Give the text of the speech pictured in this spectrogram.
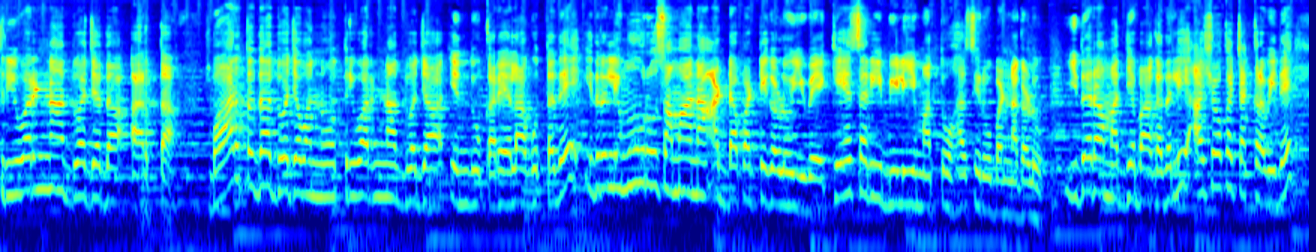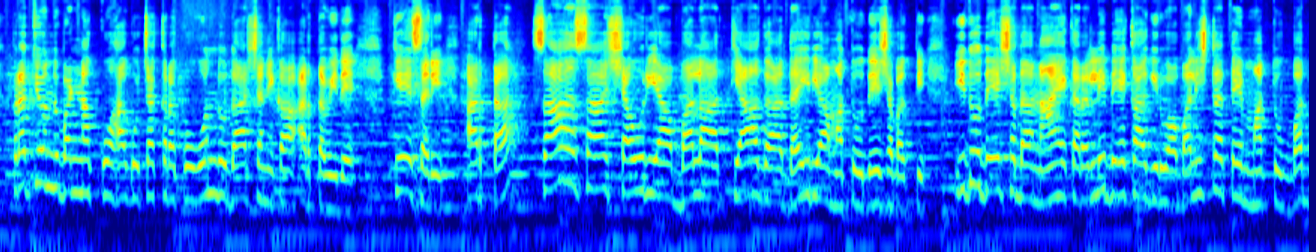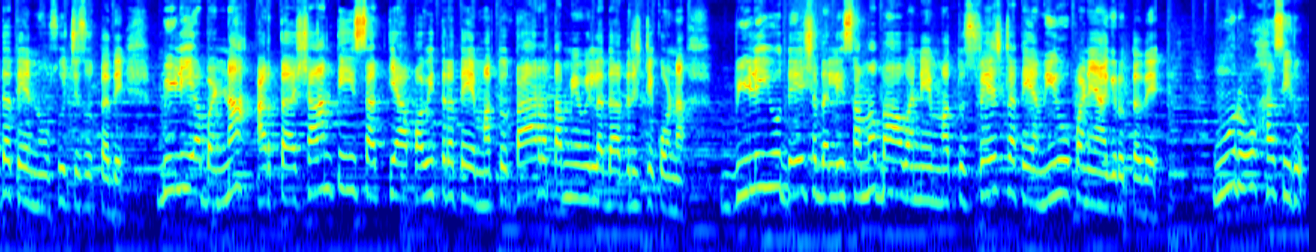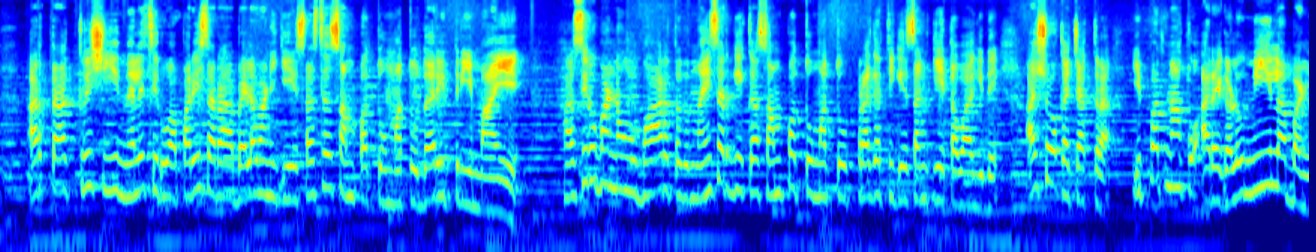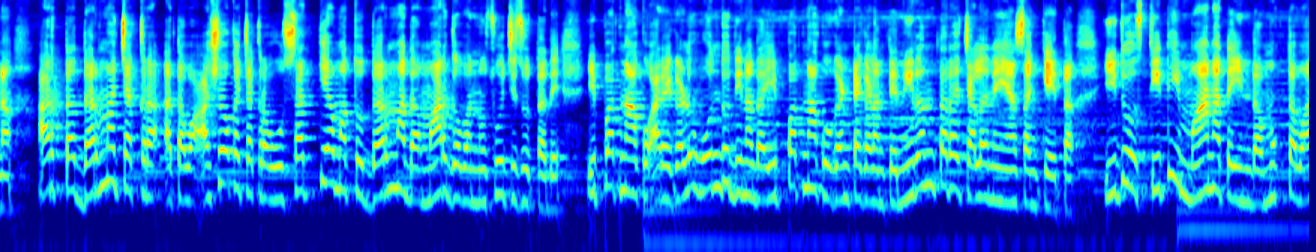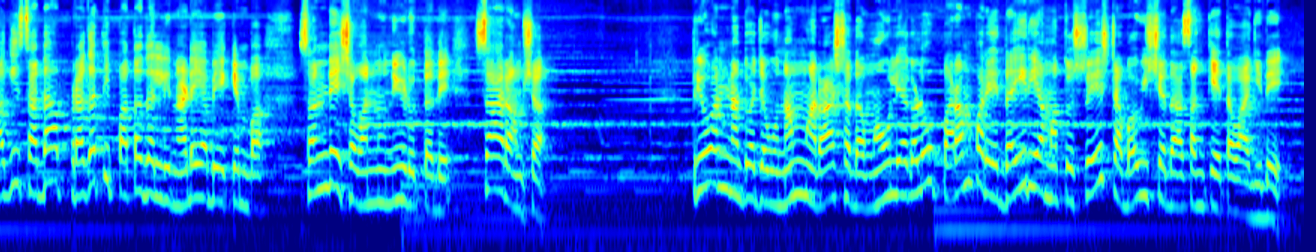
ತ್ರಿವರ್ಣ ಧ್ವಜದ ಅರ್ಥ. ಭಾರತದ ಧ್ವಜವನ್ನು ತ್ರಿವರ್ಣ ಧ್ವಜ ಎಂದು ಕರೆಯಲಾಗುತ್ತದೆ. ಇದರಲ್ಲಿ ಮೂರು ಸಮಾನ ಅಡ್ಡಪಟ್ಟಿಗಳು ಇವೆ. ಕೇಸರಿ, ಬಿಳಿ ಮತ್ತು ಹಸಿರು ಬಣ್ಣಗಳು. ಇದರ ಮಧ್ಯಭಾಗದಲ್ಲಿ ಅಶೋಕ ಚಕ್ರವಿದೆ. ಪ್ರತಿಯೊಂದು ಬಣ್ಣಕ್ಕೂ ಹಾಗೂ ಚಕ್ರಕ್ಕೂ ಒಂದು ದಾರ್ಶನಿಕ ಅರ್ಥವಿದೆ. ಕೇಸರಿ ಅರ್ಥ, ಸಾಹಸ, ಶೌರ್ಯ, ಬಲ, ತ್ಯಾಗ, ಧೈರ್ಯ ಮತ್ತು ದೇಶಭಕ್ತಿ. ಇದು ದೇಶದ ನಾಯಕರಲ್ಲಿ ಬೇಕಾಗಿರುವ ಬಲಿಷ್ಠತೆ ಮತ್ತು ಬದ್ಧತೆಯನ್ನು ಸೂಚಿಸುತ್ತದೆ. ಬಿಳಿಯ ಬಣ್ಣ ಅರ್ಥ, ಶಾಂತಿ, ಸತ್ಯ, ಪವಿತ್ರತೆ ಮತ್ತು ತಾರತಮ್ಯವಿಲ್ಲದ ದೃಷ್ಟಿಕೋನ. ಬಿಳಿಯು ದೇಶದಲ್ಲಿ ಸಮಭಾವನೆ ಮತ್ತು ಶ್ರೇಷ್ಠತೆಯ ನಿರೂಪಣೆಯಾಗಿರುತ್ತದೆ. ಮೂರು, ಹಸಿರು. ಅರ್ಥ, ಕೃಷಿ ನೆಲೆಸಿರುವ ಪರಿಸರ, ಬೆಳವಣಿಗೆ, ಸಸ್ಯ ಸಂಪತ್ತು ಮತ್ತು ದರಿತ್ರಿ ಮಾಯೆ. ಹಸಿರು ಬಣ್ಣವು ಭಾರತದ ನೈಸರ್ಗಿಕ ಸಂಪತ್ತು ಮತ್ತು ಪ್ರಗತಿಗೆ ಸಂಕೇತವಾಗಿದೆ. ಅಶೋಕ ಚಕ್ರ, ಇಪ್ಪತ್ನಾಲ್ಕು ಅರೆಗಳು ನೀಲ ಬಣ್ಣ. ಅರ್ಥ ಧರ್ಮಚಕ್ರ ಅಥವಾ ಅಶೋಕ ಚಕ್ರವು ಸತ್ಯ ಮತ್ತು ಧರ್ಮದ ಮಾರ್ಗವನ್ನು ಸೂಚಿಸುತ್ತದೆ. ಇಪ್ಪತ್ನಾಲ್ಕು ಅರೆಗಳು ಒಂದು ದಿನದ ಇಪ್ಪತ್ನಾಲ್ಕು ಗಂಟೆಗಳಂತೆ ನಿರಂತರ ಚಲನೆಯ ಸಂಕೇತ. ಇದು ಸ್ಥಿತಿ ಮಾನತೆಯಿಂದ ಮುಕ್ತವಾಗಿ ಸದಾ ಪ್ರಗತಿ ಪಥದಲ್ಲಿ ನಡೆಯಬೇಕೆಂಬ ಸಂದೇಶವನ್ನು ನೀಡುತ್ತದೆ. ಸಾರಾಂಶ ತ್ರಿವರ್ಣ ಧ್ವಜವು ನಮ್ಮ ರಾಷ್ಟ್ರದ ಮೌಲ್ಯಗಳು ಪರಂಪರೆ ಧೈರ್ಯ ಮತ್ತು ಶ್ರೇಷ್ಠ ಭವಿಷ್ಯದ ಸಂಕೇತವಾಗಿದೆ.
